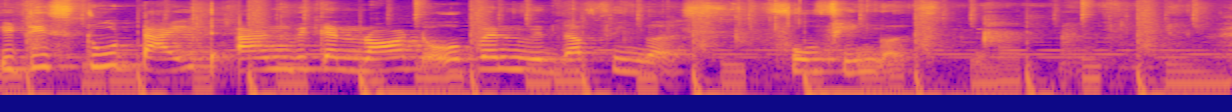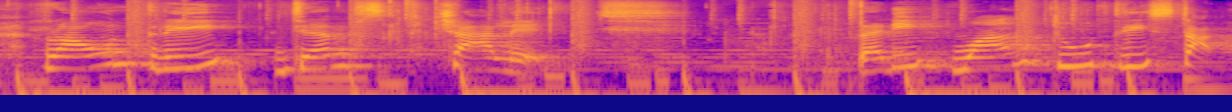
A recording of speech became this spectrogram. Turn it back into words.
It is too tight and we cannot open with the fingers, four fingers. Round 3 gems challenge. Ready? One, two, three, start.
